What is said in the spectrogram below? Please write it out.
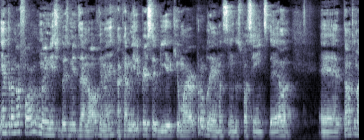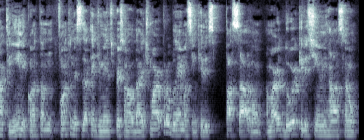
entrou na fórmula no início de 2019, né? A Camille percebia que o maior problema, assim, dos pacientes dela é, tanto na clínica quanto, quanto nesses atendimentos de personal diet, o maior problema assim, que eles passavam, a maior dor que eles tinham em relação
